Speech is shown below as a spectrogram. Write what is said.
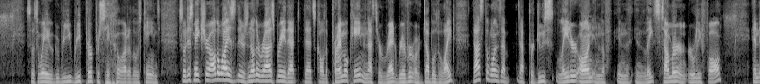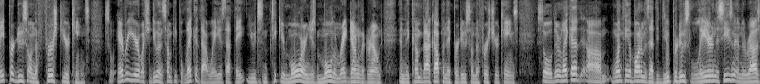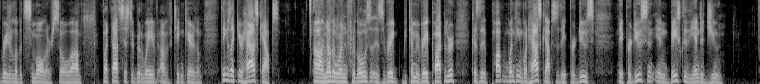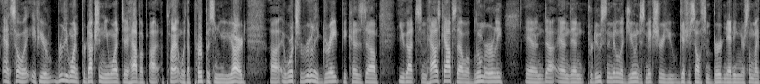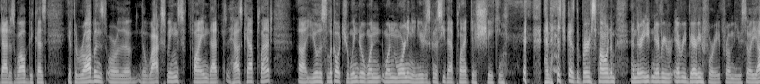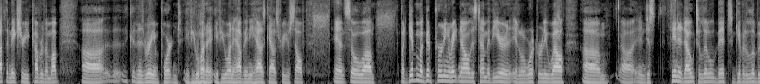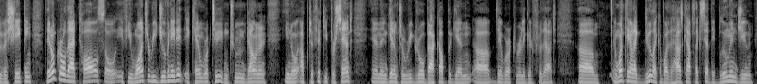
So it's a way of re- repurposing a lot of those canes. So just make sure. Otherwise, there's another raspberry that that's called a primocane, and that's the Red River or Double Delight. That's the ones that that produce later on in the in in late summer and early fall and they produce on the first year canes. So every year, what you do, and some people like it that way, is that they you just take your mower and just mow them right down to the ground, and they come back up and they produce on the first year canes. So they're like a um, one thing about them is that they do produce later in the season, and the raspberries are a little bit smaller. So, um, but that's just a good way of, of taking care of them. Things like your Haskaps. Uh, another one for those is very becoming very popular because the pop, one thing about Haskaps is they produce they produce in, in, basically the end of June. And so, if you really want production, you want to have a, a plant with a purpose in your yard. Uh, it works really great because uh, you got some Haskaps that will bloom early, and uh, and then produce in the middle of June. Just make sure you get yourself some bird netting or something like that as well, because if the robins or the the waxwings find that Haskap plant, uh, you'll just look out your window one one morning and you're just going to see that plant just shaking. and that's because the birds found them and they're eating every every berry for you, from you. So you have to make sure you cover them up. Uh, that's very important if you want to if you want to have any Haskaps for yourself. And so. Um, but give them a good pruning right now this time of the year. It'll work really well. Um, uh, and just thin it out a little bit, give it a little bit of a shaping. They don't grow that tall, so if you want to rejuvenate it, it can work too. You can trim them down, uh, you know, up to 50% and then get them to regrow back up again. Uh, they work really good for that. Um, and one thing I like do like about the Haskaps, like I said, they bloom in June.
